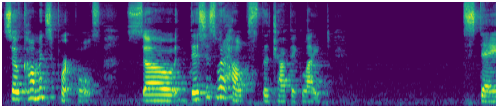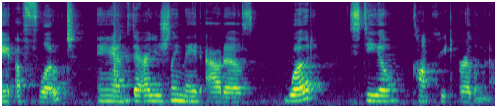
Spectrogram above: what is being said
So common support poles. So this is what helps the traffic light stay afloat, and they are usually made out of wood, steel, concrete, or aluminum.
